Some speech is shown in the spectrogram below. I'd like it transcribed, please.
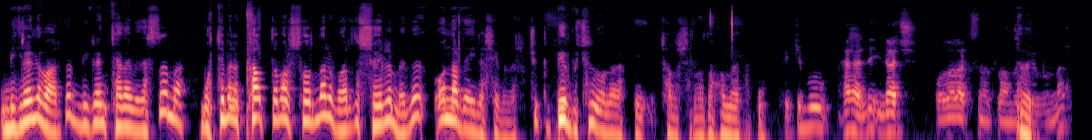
migreni vardır. Migreni tedavi edersin ama muhtemelen kalp damar sorunları vardı söylemedi. Onlar da iyileşebilir. Çünkü bir bütün olarak çalışır orada homeopati. Peki bu herhalde ilaç olarak sınıflandırılıyor Evet. bunlar.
